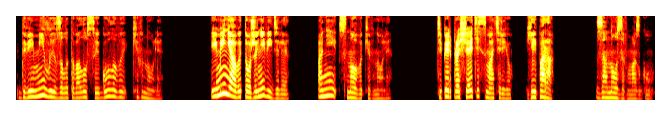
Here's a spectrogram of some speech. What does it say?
Две милые золотоволосые головы кивнули. «И меня вы тоже не видели», они снова кивнули. «Теперь прощайтесь с матерью. Ей пора». Заноза в мозгу.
